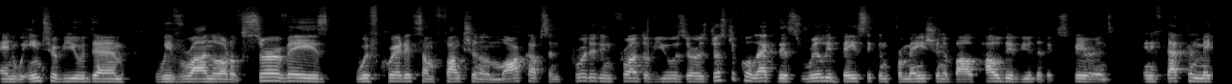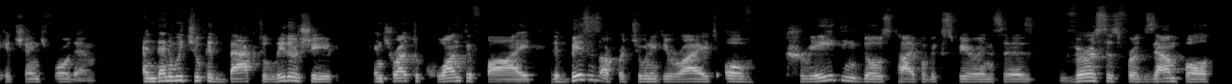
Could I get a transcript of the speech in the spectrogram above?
and we interviewed them. We've run a lot of surveys. We've created some functional mockups and put it in front of users just to collect this really basic information about how they view that experience and if that can make a change for them. And then we took it back to leadership and try to quantify the business opportunity right of creating those type of experiences versus for example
